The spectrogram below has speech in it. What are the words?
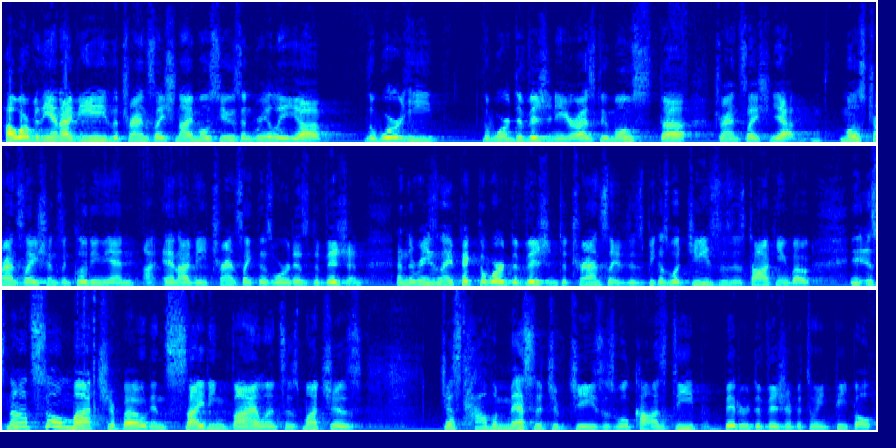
However, the NIV, the translation I most use, and really uh, the word he, the word division here, as do most uh, translations, yeah, most translations, including the NIV, translate this word as division. And the reason they picked the word division to translate it is because what Jesus is talking about is not so much about inciting violence as much as just how the message of Jesus will cause deep, bitter division between people,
